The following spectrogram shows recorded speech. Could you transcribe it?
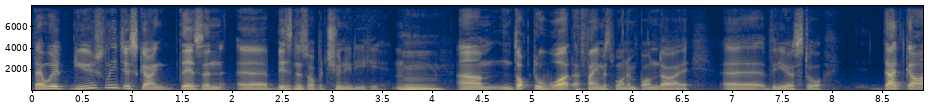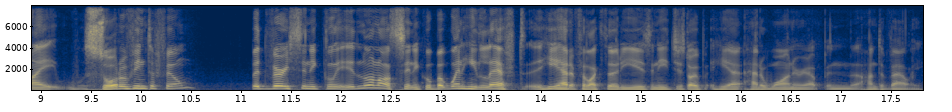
They were usually just going, "There's a uh, business opportunity here." Mm. Um, Doctor Watt, a famous one in Bondi uh, video store, that guy was sort of into film, but very cynically. Not not cynical, but when he left, he had it for like thirty years, and he just opened. He had a winery up in the Hunter Valley.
